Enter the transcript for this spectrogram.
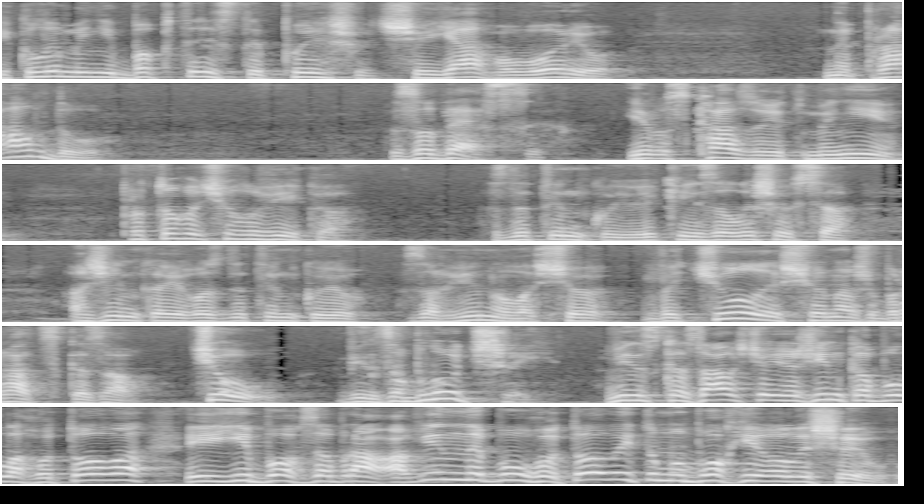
І коли мені баптисти пишуть, що я говорю неправду з Одеси і розказують мені про того чоловіка з дитинкою, який залишився, а жінка його з дитинкою загинула, що ви чули, що наш брат сказав? Чув, він заблудший. Він сказав, що жінка була готова, і її Бог забрав. А він не був готовий, тому Бог його лишив.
